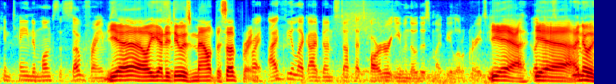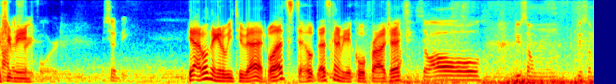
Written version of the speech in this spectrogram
contained amongst the subframe. Yeah, all you got to So- do is mount the subframe. Right. I feel like I've done stuff that's harder, even though this might be a little crazy. Yeah, Like, yeah, I know what you mean. straightforward. It should be. Yeah, I don't think it'll be too bad. Well, that's dope. That's gonna be a cool project. So I'll do some do some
